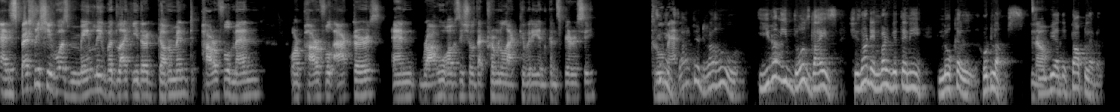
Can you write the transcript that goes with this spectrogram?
And especially, she was mainly with like either government powerful men or powerful actors. And Rahu obviously shows that criminal activity and conspiracy through men. Exalted Rahu. Even yeah. if those guys, she's not involved with any local hoodlums. No. Will be at the top level.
